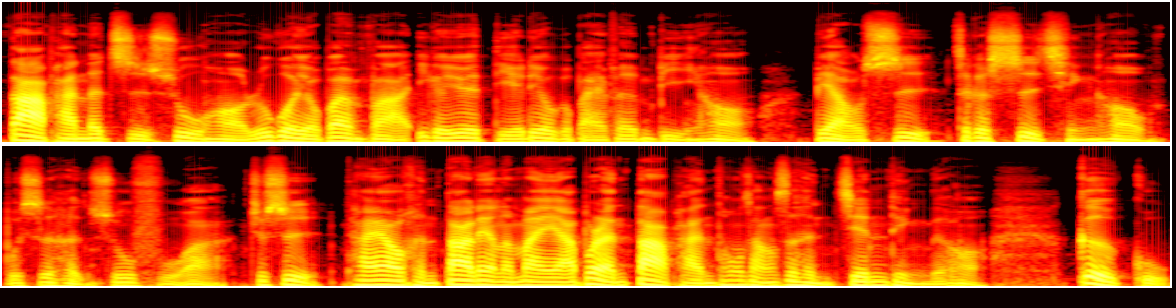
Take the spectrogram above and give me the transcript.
大盘的指数哈，如果有办法一个月跌六个百分比哈。表示这个事情哈不是很舒服啊，就是它要很大量的卖压，不然大盘通常是很坚挺的哈，个股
